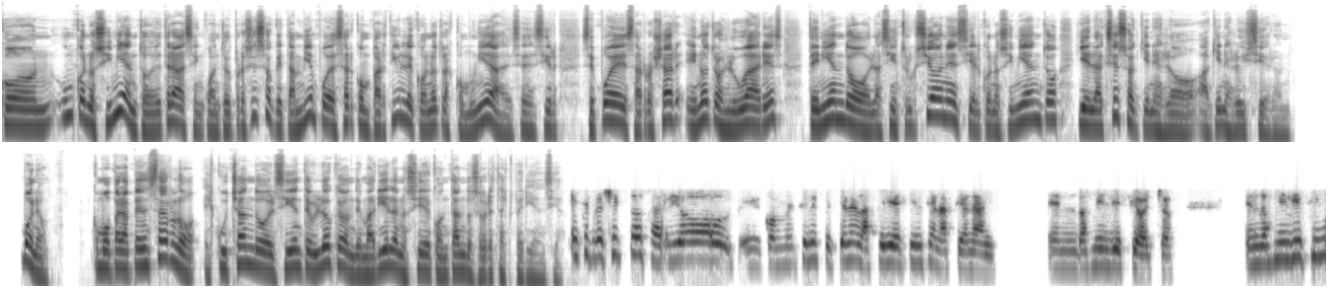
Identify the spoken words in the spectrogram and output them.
con un conocimiento detrás en cuanto al proceso que también puede ser compartible con otras comunidades, es decir, se puede desarrollar en otros lugares teniendo las instrucciones y el conocimiento y el acceso a quienes lo, a quienes lo hicieron. Bueno, como para pensarlo, escuchando el siguiente bloque donde Mariela nos sigue contando sobre esta experiencia. Este proyecto salió eh, con mención especial en la Feria de Ciencia Nacional en 2018. En 2019,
